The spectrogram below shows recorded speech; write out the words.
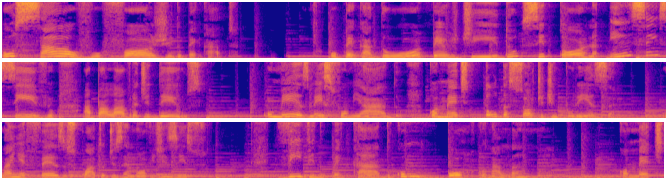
O salvo foge do pecado. O pecador perdido se torna insensível à palavra de Deus. O mesmo esfomeado comete toda sorte de impureza. Lá em Efésios 4,19 diz isso. Vive no pecado como um porco na lama. Comete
